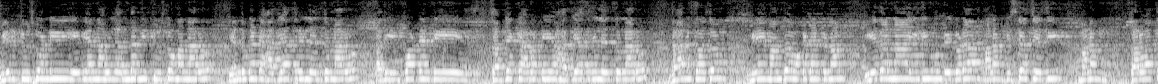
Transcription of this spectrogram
మీరు చూసుకోండి ఏవి అన్న వీళ్ళందరినీ చూసుకోమన్నారు ఎందుకంటే హజ్యాత్రలు వెళ్తున్నారు అది ఇంపార్టెంట్ ఈ సబ్జెక్ట్ కాబట్టి హజ్యాత్రలు వెళ్తున్నారు దానికోసం మేమంతా ఒకటంటున్నాం ఏదన్నా ఇది ఉంటే కూడా మనం డిస్కస్ చేసి మనం తర్వాత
